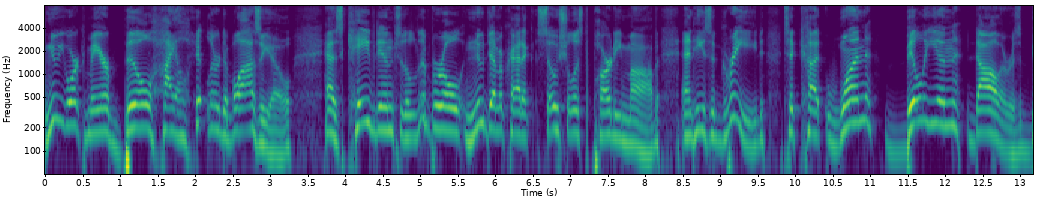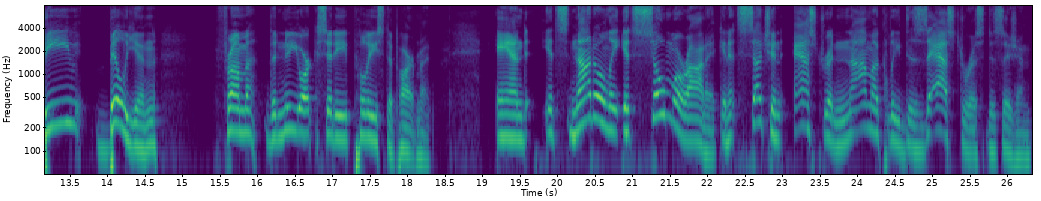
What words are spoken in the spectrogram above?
New York Mayor Bill Heil Hitler de Blasio has caved into the liberal New Democratic Socialist Party mob, and he's agreed to cut $1 billion, B billion, from the New York City Police Department. And it's not only, it's so moronic and it's such an astronomically disastrous decision,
